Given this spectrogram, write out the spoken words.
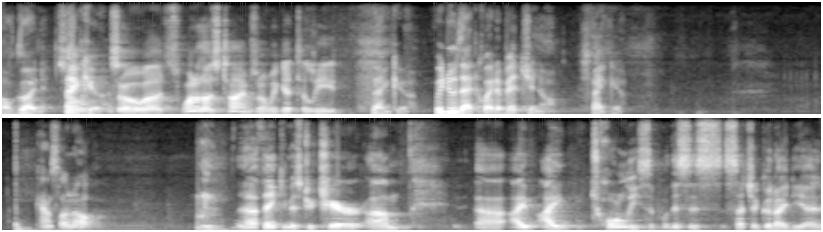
Oh, good. Thank you. So uh, it's one of those times when we get to lead. Thank you. We do that quite a bit, you know. Thank you. Councillor Knoll. Uh, Thank you, Mr. Chair. Um, uh, I I totally support, this is such a good idea,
